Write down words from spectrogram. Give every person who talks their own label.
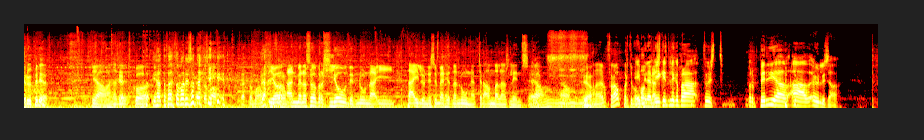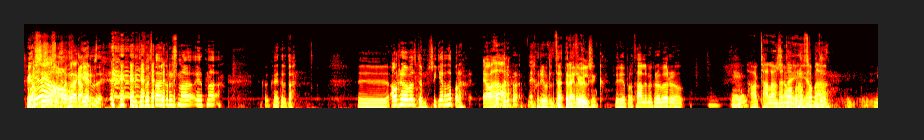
Speaker 1: Erum við byrjaðir?
Speaker 2: Já, en þetta er sko
Speaker 3: Ég held að þetta var í satt ekki.
Speaker 1: Þetta má
Speaker 2: Jó, en svo er bara hljóðið núna í dælunni sem er hérna núna eftir afmælaðans lins er
Speaker 4: Já,
Speaker 2: bara-
Speaker 4: já.
Speaker 1: Já.
Speaker 2: Þannig að það er frábært upp á
Speaker 4: Ég meina við
Speaker 2: podcast.
Speaker 4: getum líka bara, þú veist bara byrjað að auglýsa.
Speaker 1: Já.
Speaker 4: og séð svo bara hvað það
Speaker 3: Heyrðu,
Speaker 4: gerist.
Speaker 3: Er ekki fullt af einhverjum svona hérna, hvað, heitir þetta? Uh, áhrifavöldum sem gera það bara.
Speaker 4: Já,
Speaker 3: Þetta er
Speaker 4: það,
Speaker 1: Þetta er ekki
Speaker 3: gera
Speaker 1: auðlýsing
Speaker 3: Byrjuðu bara að tala um einhverju vöru og
Speaker 2: Það var talað um
Speaker 3: sjá
Speaker 2: þetta í hérna,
